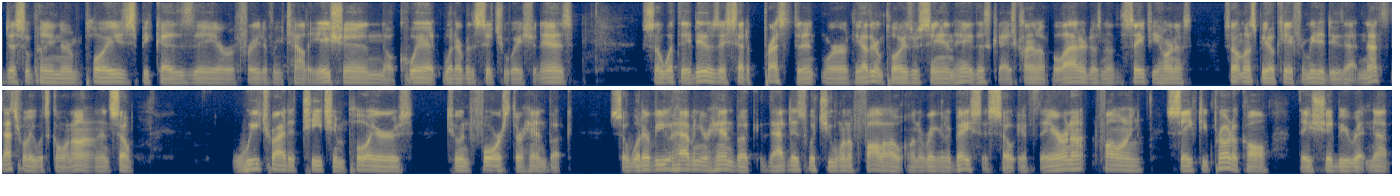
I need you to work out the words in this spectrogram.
disciplining their employees because they are afraid of retaliation, they'll quit, whatever the situation is. So what they do is they set a precedent where the other employees are saying, "Hey, this guy's climbing up a ladder, doesn't have the safety harness, so it must be okay for me to do that." And that's that's really what's going on. And so we try to teach employers to enforce their handbook. So whatever you have in your handbook, that is what you want to follow on a regular basis. So if they are not following safety protocol, they should be written up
